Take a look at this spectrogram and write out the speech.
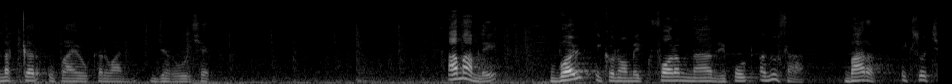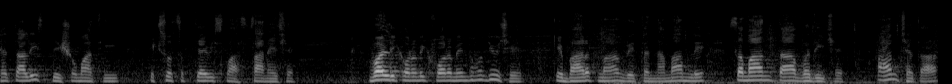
નક્કર ઉપાયો કરવાની જરૂર છે. આ મામલે વર્લ્ડ ઇકોનોમિક ફોરમના રિપોર્ટ અનુસાર ભારત એકસો છેતાલીસ દેશોમાંથી એકસો સત્યાવીસમાં સ્થાને છે. વર્લ્ડ ઇકોનોમિક ફોરમે નોંધ્યું છે કે ભારતમાં વેતનના મામલે સમાનતા વધી છે. આમ છતાં,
